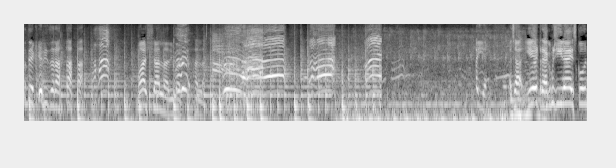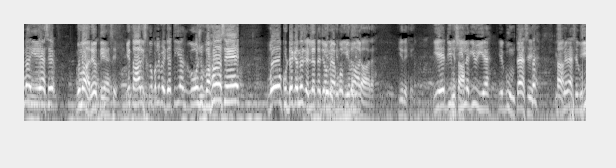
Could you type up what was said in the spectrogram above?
देखे नहीं जरा। माशाल्लाह जी माशाल्लाह। अच्छा ये ट्रैक मशीन है इसको ना ये ऐसे घुमा रहे होते हैं ऐसे। ये तार इसके ऊपर लपेट जाती है गोश वहाँ से वो कुड्डे के अंदर चल जाता है जो मैं आपको ये तार है। ये देखें। ये जी मशीन लगी हुई है ये घूमता है ऐसे। इसमें ऐसे जी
